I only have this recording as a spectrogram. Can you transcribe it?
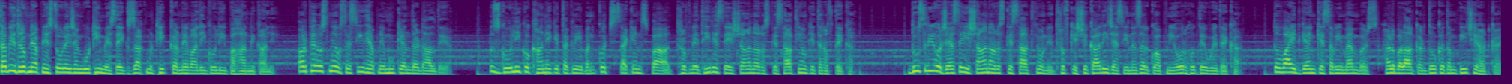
तभी ध्रुव ने अपनी स्टोरेज अंगूठी में से एक जख्म ठीक करने वाली गोली बाहर निकाली और फिर उसने उसे सीधे अपने मुँह के अंदर डाल दिया। उस गोली को खाने के तकरीबन कुछ सेकंड्स बाद ध्रुव ने धीरे से ईशान और उसके साथियों की तरफ़ देखा। दूसरी ओर जैसे ईशान और उसके साथियों ने ध्रुव की शिकारी जैसी नज़र को अपनी ओर होते हुए देखा तो व्हाइट गैंग के सभी मेंबर्स हड़बड़ाकर दो कदम पीछे हट गए।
